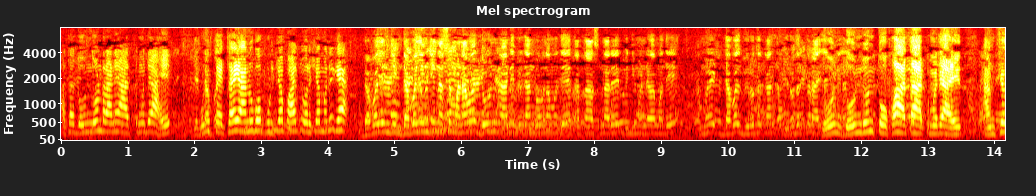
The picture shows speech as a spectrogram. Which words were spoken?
आता दोन दोन राणे आतमध्ये आहेत. म्हणून त्याचाही अनुभव पुढच्या पाच वर्षामध्ये घ्या. डबल इंजिन डबल इंजिन असं म्हणावं. दोन राणे विधान भवनामध्ये आता असणार आहेत विधिमंडळामध्ये. त्यामुळे डबल विरोधकां विरोधक तर दोन दोन दोन तोफा आता आतमध्ये आहेत. आमचे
